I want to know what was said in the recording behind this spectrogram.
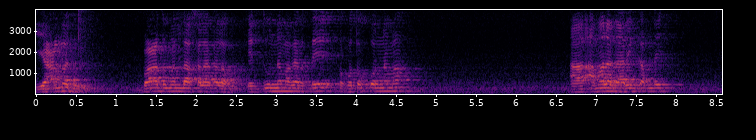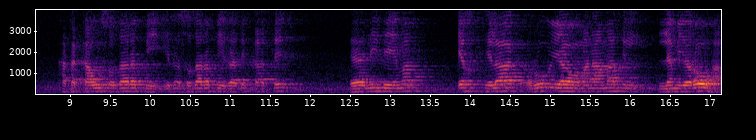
يعمد بعض من لا خلاق له هدون نما غرتي توكو توكو نما عمل غارين قبل كتكاو صدا ربي إر صدا ربي راتك كاتي يعني ديما اختلاق رؤيا ومنامات لم يروها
